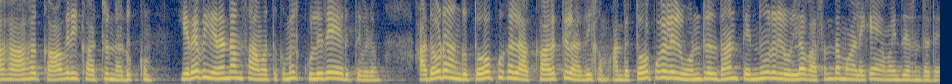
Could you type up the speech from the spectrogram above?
ஆக ஆக காவிரி காற்று நடுக்கும். இரவு இரண்டாம் சாமத்துக்கு மேல் குளிரே எடுத்துவிடும். அதோடு அங்கு தோப்புகள் அக்காலத்தில் அதிகம். அந்த தோப்புகளில் ஒன்றில்தான் தென்னூரில் உள்ள வசந்த மாளிகை அமைந்திருந்தது.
